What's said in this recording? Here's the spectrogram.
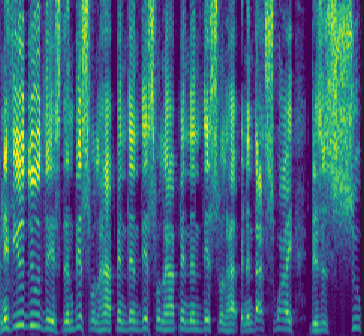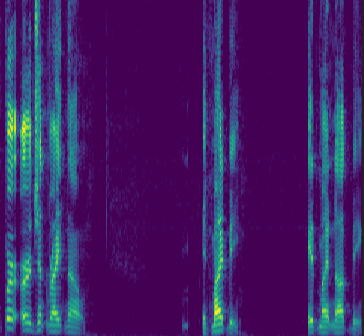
And if you do this, then this will happen, then this will happen, then this will happen. And that's why this is super urgent right now. It might be, it might not be.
